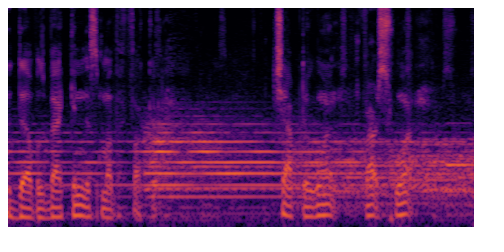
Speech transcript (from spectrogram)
The devil's back in this motherfucker. Chapter 1, verse 1.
